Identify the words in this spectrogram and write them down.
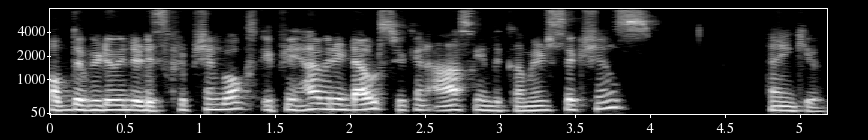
of the video in the description box. If you have any doubts, you can ask in the comment sections. Thank you.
